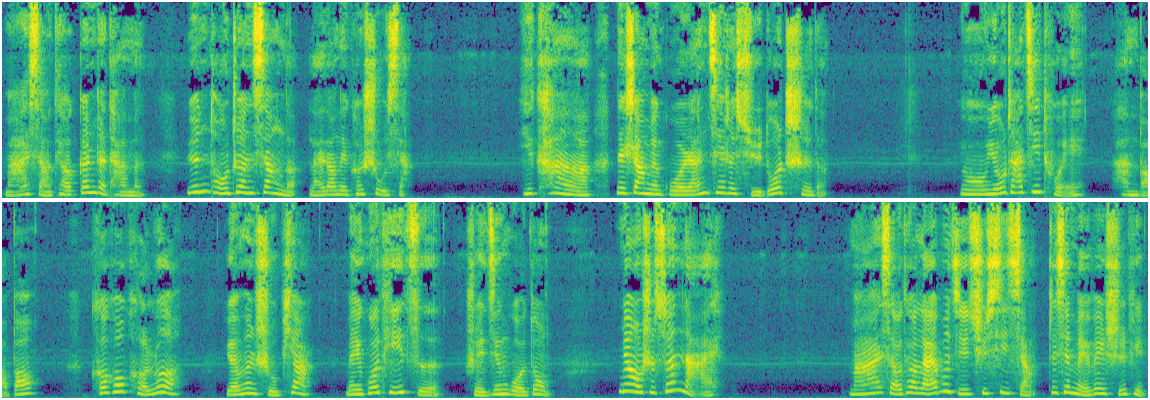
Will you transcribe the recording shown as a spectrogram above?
马小跳跟着他们，晕头转向的来到那棵树下，一看啊，那上面果然结着许多吃的，有油炸鸡腿、汉堡包。可口可乐、原味薯片、美国提子、水晶果冻、妙是酸奶。马小跳来不及去细想这些美味食品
